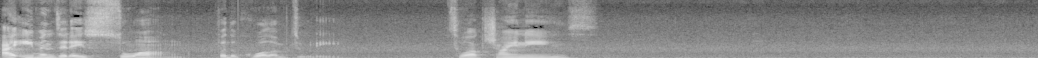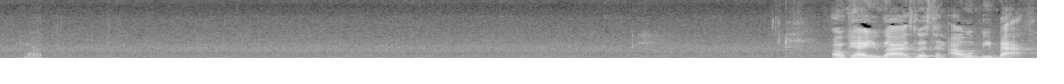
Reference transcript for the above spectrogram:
I even did a song for the Call of Duty. Talk Chinese. What? Okay, you guys, listen, I will be back.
